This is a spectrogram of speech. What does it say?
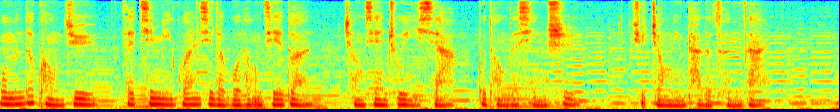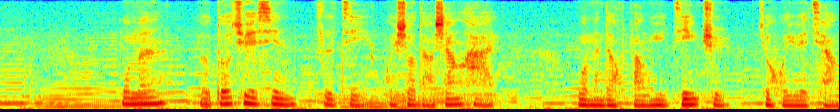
我们的恐惧在亲密关系的不同阶段呈现出以下不同的形式，去证明它的存在。我们有多确信自己会受到伤害，我们的防御机制就会越强。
